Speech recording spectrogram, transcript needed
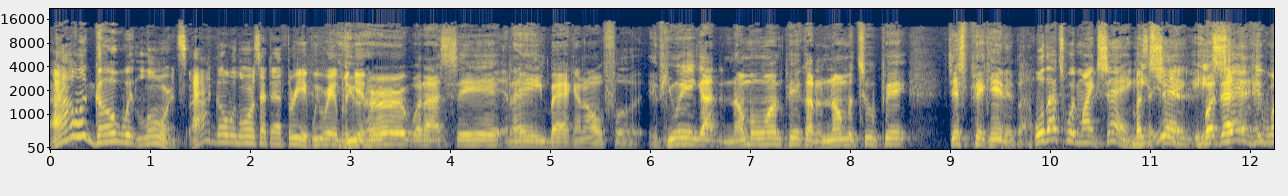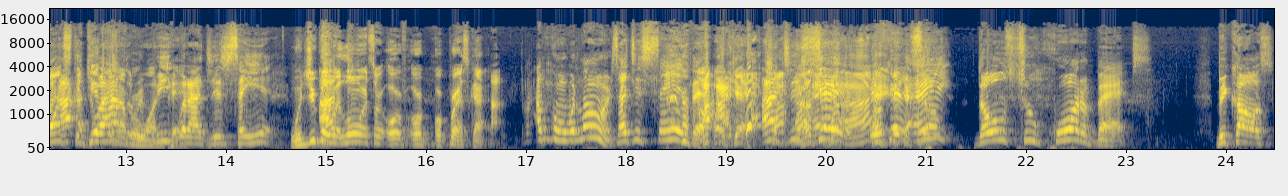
I would go with Lawrence. I'd go with Lawrence at that three if we were able to You get him. You heard what I said, and I ain't backing off of it. If you ain't got the number one pick or the number two pick, just pick anybody. Well, that's what Mike's saying. But he's yeah. saying he's But that- saying he but wants I- to do get I the have number to one repeat pick. what I just said. It. Would you go I- with Lawrence or, or, or, or Prescott? I'm going with Lawrence. I just said that. Okay. I just Okay. said if Okay, so- ain't those two quarterbacks, because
